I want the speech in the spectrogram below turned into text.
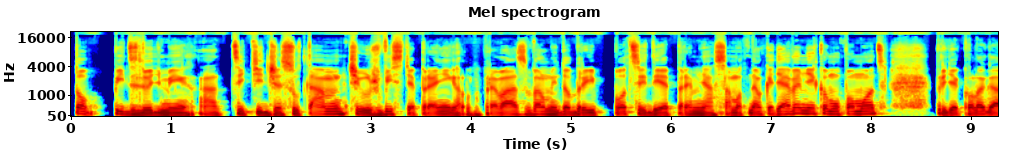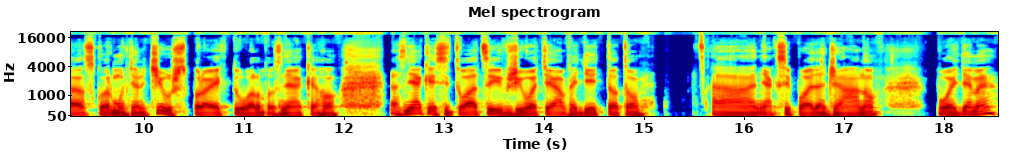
to piť s ľuďmi a cítiť, že sú tam, či už vy ste pre nich alebo pre vás, veľmi dobrý pocit je pre mňa samotného. Keď ja viem niekomu pomôcť, príde kolega skôr mutnený, či už z projektu alebo z, nejakého, z nejakej situácii v živote a vedieť toto a nejak si povedať, že áno, pôjdeme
